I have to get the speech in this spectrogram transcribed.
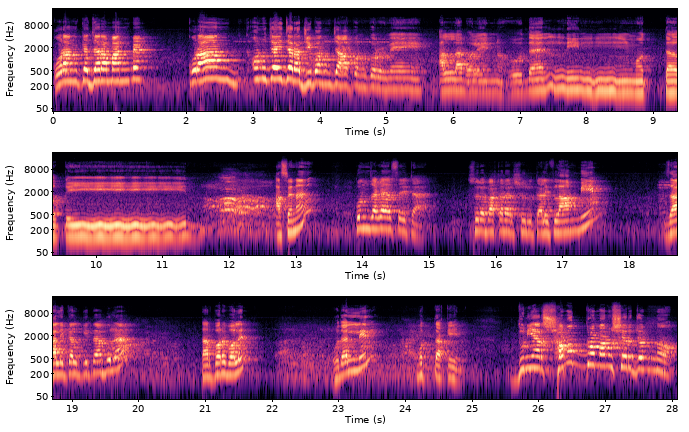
কোরআনকে যারা মানবে, কোরআন অনুযায়ী যারা জীবন যাপন করবে, আল্লাহ বলেন আছে না? কোন জায়গায় আছে এটা? সূরা বাকারার শুরুতে আলিফ, লাম জালিকাল কিতাবুলা। তারপরে বলেন হুদাল্লিল মুত্তাকিন দুনিয়ার সমগ্র মানুষের জন্য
